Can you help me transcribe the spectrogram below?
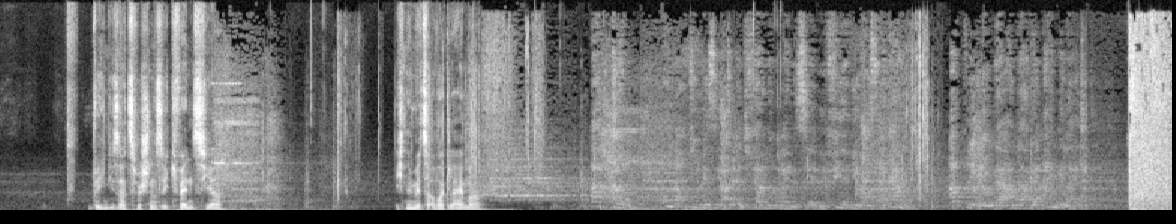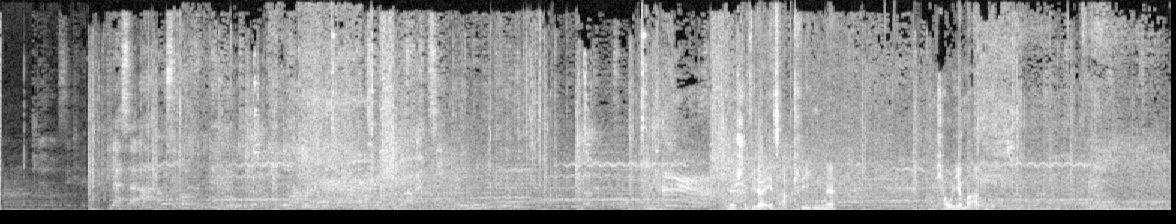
wegen dieser Zwischensequenz hier. Ich nehme jetzt aber gleich mal. Unautorisierte Entfernung eines Level 4 Virus erkannt. Abriegelung der Anlage eingeleitet. Störungssequenz. Klasse A ausbrochen. Erkannt. Laut Ziel eliminiert wurde. Ich will schon wieder ins Abkriegen, ne? Ich hau hier mal ab.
